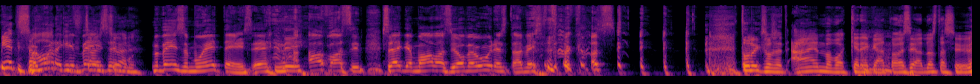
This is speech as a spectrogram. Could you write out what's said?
Mieti, sä mä harkitsit, vein sen, Mä vein sen mun eteiseen. Niin. avasin. Sen jälkeen mä avasin oven uudestaan ja vein sen takaisin. Tuliko se, että en mä voi kenenkään toisiaan nosta syö?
